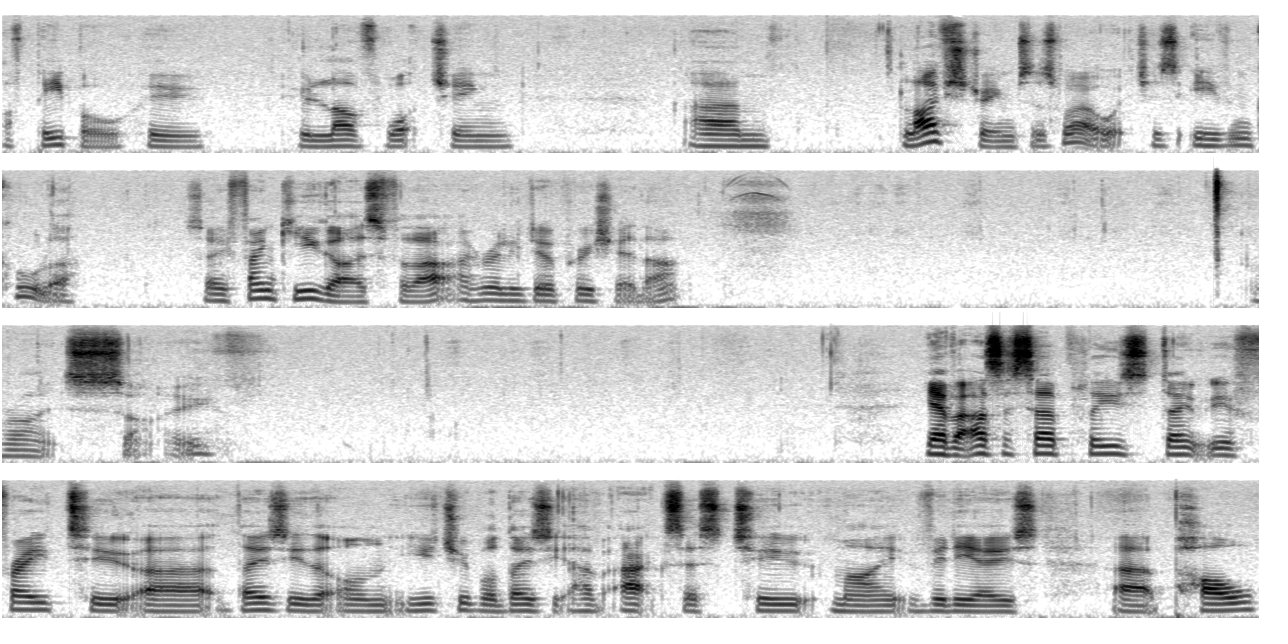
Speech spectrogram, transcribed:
of people who who love watching um, live streams as well, which is even cooler. So thank you guys for that. I really do appreciate that. Right, so yeah, but as I said, please don't be afraid to uh, those of you that are on YouTube or those that have access to my videos uh, poll.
